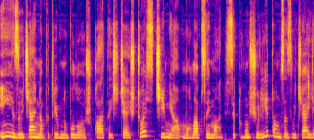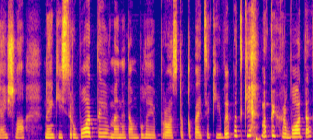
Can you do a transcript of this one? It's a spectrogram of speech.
І, звичайно, потрібно було шукати ще щось, чим я могла б займатися. Тому що літом зазвичай я йшла на якісь роботи, в мене там були просто капець які випадки на тих роботах.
